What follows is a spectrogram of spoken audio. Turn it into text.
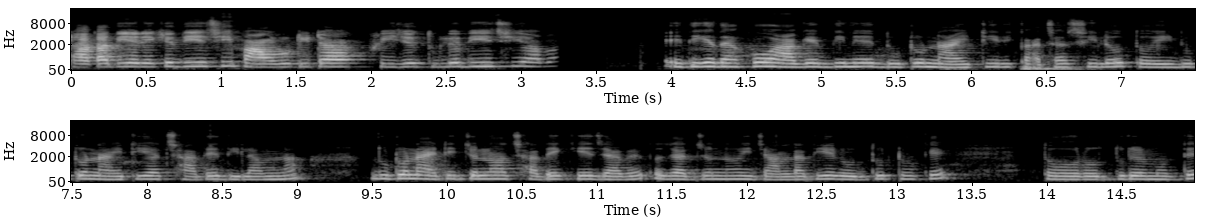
ঢাকা দিয়ে রেখে দিয়েছি, পাউরুটিটা ফ্রিজে তুলে দিয়েছি আবার। এদিকে দেখো, আগের দিনে দুটো নাইটি কাঁচা ছিল, তো এই দুটো নাইটি আর ছাদে দিলাম না। দুটো নাইটির জন্য ছাদে কে যাবে? তো যার জন্য ওই জানলা দিয়ে রোদ্দুর ঢোকে। তো রোদ্দুরের মধ্যে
